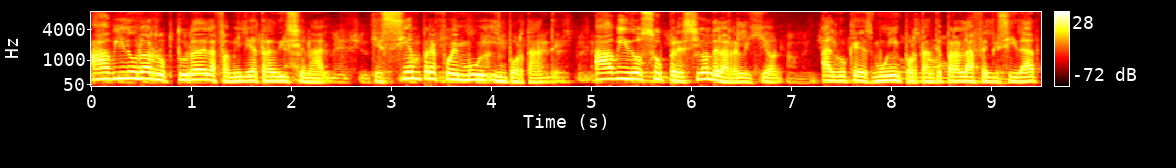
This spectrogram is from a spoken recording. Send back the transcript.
Ha habido una ruptura de la familia tradicional que siempre fue muy importante. Ha habido supresión de la religión, algo que es muy importante para la felicidad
